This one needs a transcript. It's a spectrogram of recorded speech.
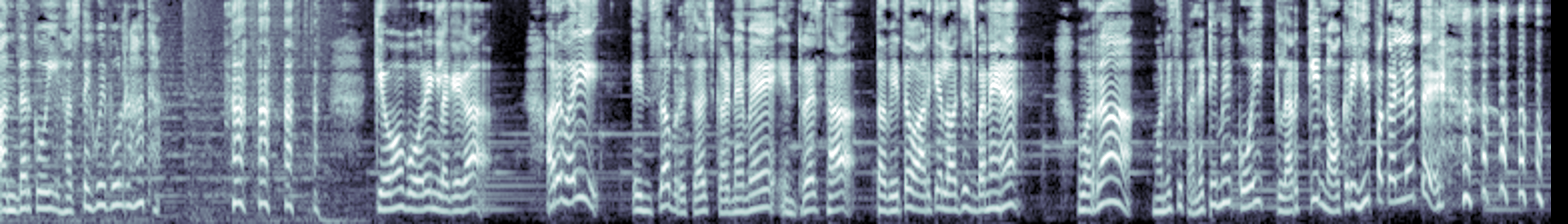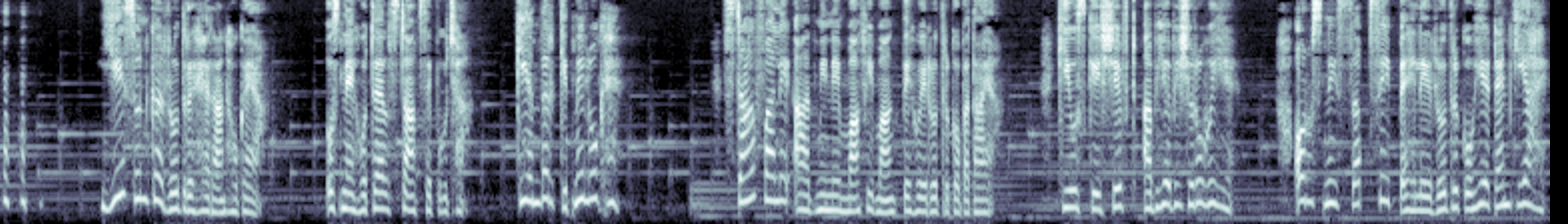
अंदर कोई हँसते हुए बोल रहा था। क्यों बोरिंग लगेगा? अरे भाई, इन सब रिसर्च करने में इंटरेस्ट था, तभी तो आर्कियोलॉजिस्ट बने हैं। वरना म्यूनिसिपैलिटी में कोई क्लर्क की नौकरी ही पकड़ लेते। ये सुनकर रुद्र हैरान हो गया। उसने होटल स्टाफ से पूछा कि अंदर कितने लोग हैं? स्टाफ वाले आदमी ने माफ़ी मांगते हुए रुद्र को बताया। कि उसकी शिफ्ट अभी अभी शुरू हुई है और उसने सबसे पहले रुद्र को ही अटेंड किया है।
